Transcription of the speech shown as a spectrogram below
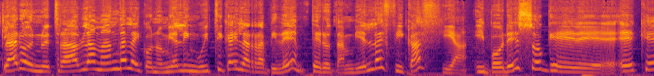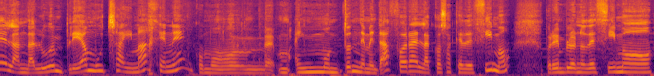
Claro, en nuestra habla manda la economía lingüística y la rapidez, pero también la eficacia. Y por eso que es que el andaluz emplea muchas imágenes, como mm, hay un montón de metáforas en las cosas que decimos. Por ejemplo, no decimos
